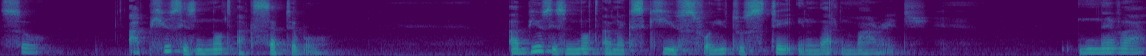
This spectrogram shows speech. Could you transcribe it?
So, abuse is not acceptable. Abuse is not an excuse for you to stay in that marriage. Never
